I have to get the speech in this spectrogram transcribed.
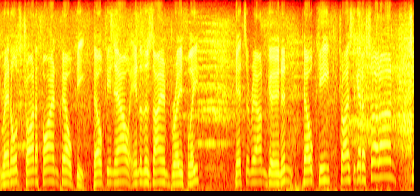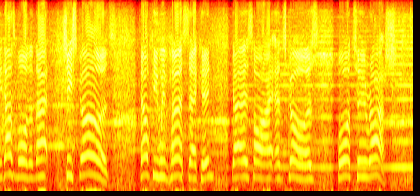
Reynolds trying to find Pelkey. Pelkey now into the zone briefly. Gets around Goonan. Pelkey tries to get a shot on. She does more than that. She scores. Pelkey with her second goes high and scores 4-2 rush.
